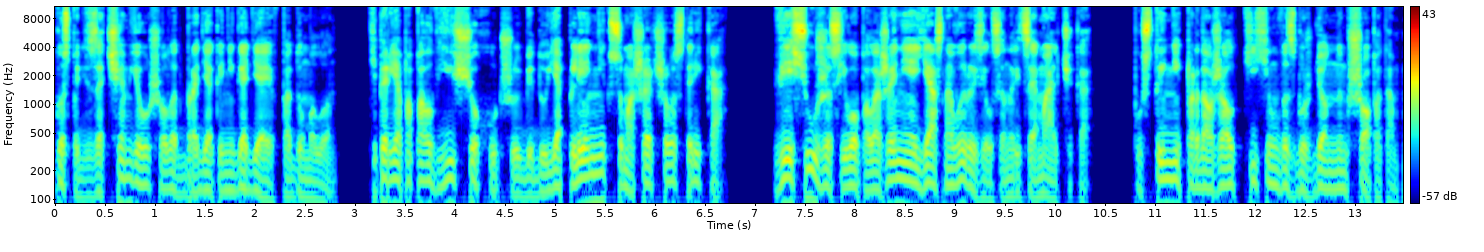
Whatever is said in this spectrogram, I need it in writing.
«Господи, зачем я ушел от бродяг и негодяев?» — подумал он. «Теперь я попал в еще худшую беду. Я пленник сумасшедшего старика». Весь ужас его положения ясно выразился на лице мальчика. Пустынник продолжал тихим возбужденным шепотом.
